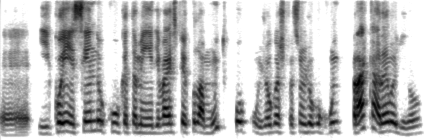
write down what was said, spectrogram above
É, e conhecendo o Cuca também, ele vai especular muito pouco com o jogo. Acho que vai ser um jogo ruim pra caramba de novo.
